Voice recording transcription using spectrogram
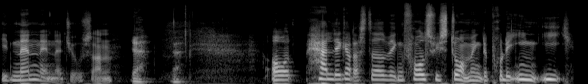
i den anden ende af juiceren. Ja, ja. Og her ligger der stadigvæk en forholdsvis stor mængde protein i.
